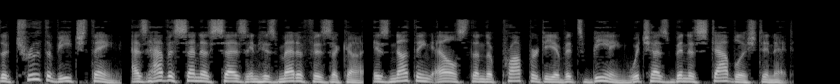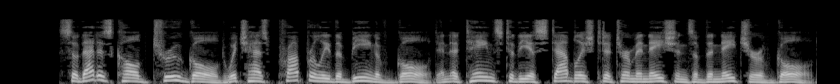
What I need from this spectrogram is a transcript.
The truth of each thing, as Avicenna says in his Metaphysica, is nothing else than the property of its being which has been established in it. So that is called true gold which has properly the being of gold and attains to the established determinations of the nature of gold.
